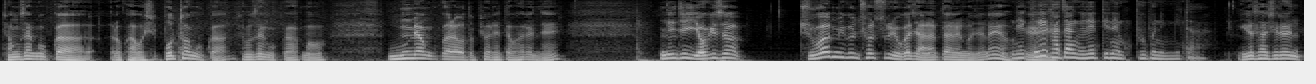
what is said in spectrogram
정상국가로 가고 싶, 보통 국가, 정상국가, 뭐 문명 국가라고도 표현했다고 하는데 근데 이제 여기서 주한미군 철수를 요구하지 않았다는 거잖아요. 네, 그게 예. 가장 눈에 띄는 부분입니다. 이거 사실은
